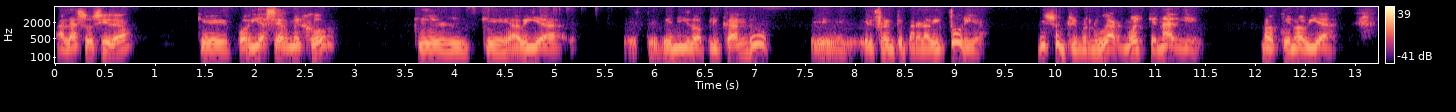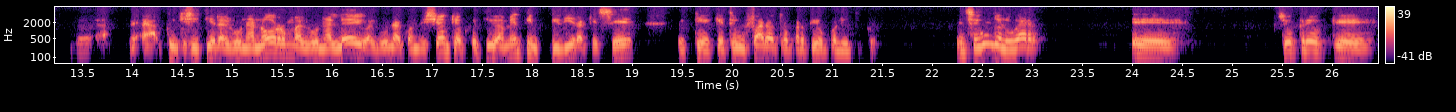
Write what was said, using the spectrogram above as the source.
a la sociedad que podía ser mejor que había este, venido aplicando eh, el Frente para la Victoria. Eso en primer lugar, no es que nadie, no es que no había que existiera alguna norma, alguna ley o alguna condición que objetivamente impidiera que, se, que, triunfara otro partido político. En segundo lugar, eh, yo creo que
